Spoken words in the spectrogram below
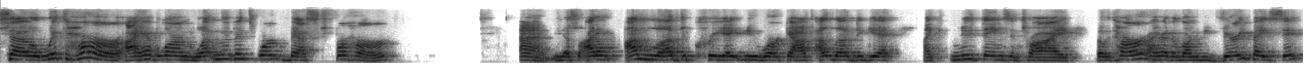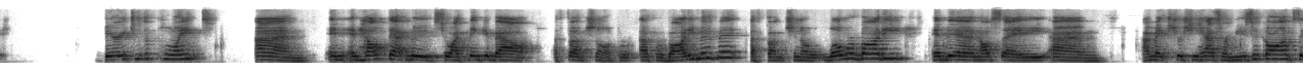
So with her, I have learned what movements work best for her. Um, you know, so I don't, I love to create new workouts. I love to get like new things and try. But with her, I had to learn to be very basic, very to the point, um, and, and help that move. So I think about a functional upper, upper body movement, a functional lower body, and then I'll say, um, I make sure she has her music on. So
